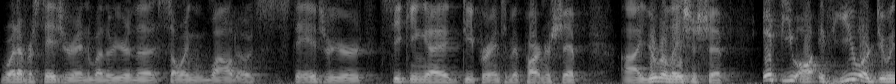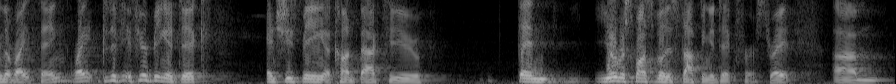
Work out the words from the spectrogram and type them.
whatever stage you're in, whether you're in the sowing wild oats stage or you're seeking a deeper, intimate partnership, uh, your relationship if you are if you are doing the right thing, right? Because if, if you're being a dick and she's being a cunt back to you, then your responsibility is stop being a dick first, right? Um,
